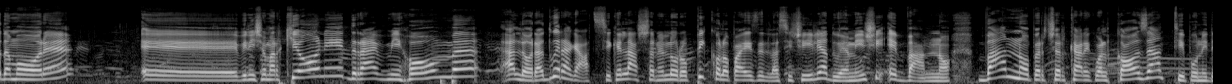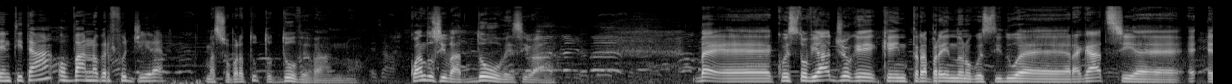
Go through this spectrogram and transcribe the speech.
D'Amore, e Vinicio Marchioni, Drive Me Home. Allora, due ragazzi che lasciano il loro piccolo paese della Sicilia, due amici, e vanno. Vanno per cercare qualcosa, tipo un'identità, o vanno per fuggire? Ma soprattutto dove vanno? Quando si va, dove si va? Beh, questo viaggio che, che, intraprendono questi due ragazzi è, è, è,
